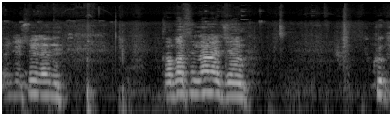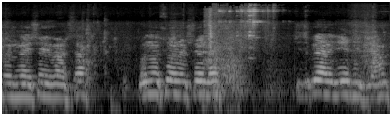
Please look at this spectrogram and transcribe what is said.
Önce şöyle bir kabasını alacağım. Küpür ne şey varsa. Ondan sonra şöyle ciciklerini yıkayacağım.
